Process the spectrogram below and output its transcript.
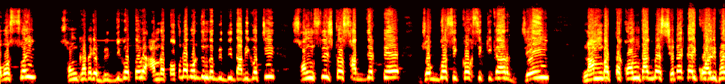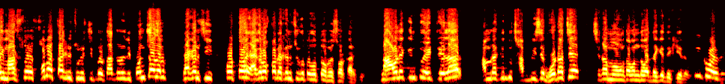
অবশ্যই সংখ্যাটাকে বৃদ্ধি করতে হবে। আমরা ততটা পর্যন্ত বৃদ্ধির দাবি করছি, সংশ্লিষ্ট সাবজেক্টে যোগ্য শিক্ষক, শিক্ষিকার যেই নাম্বারটা কম থাকবে, সেটাকেই কোয়ালিফাই মার্কস করে সবার চাকরি সুনিশ্চিত করে তার জন্য যদি পঞ্চাশ হাজার ভ্যাকেন্সি করতে হয়, এক লক্ষ ভ্যাকেন্সি করতে হতে হবে সরকারকে। না হলে কিন্তু এই ট্রেলার আমরা কিন্তু ছাব্বিশে ভোট আছে সেটা মমতা বন্দ্যোপাধ্যায়কে দেখিয়ে দেবো। কি করবে?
